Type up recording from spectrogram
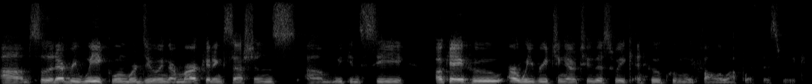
um, so that every week when we're doing our marketing sessions, um, we can see okay, who are we reaching out to this week, and who can we follow up with this week.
